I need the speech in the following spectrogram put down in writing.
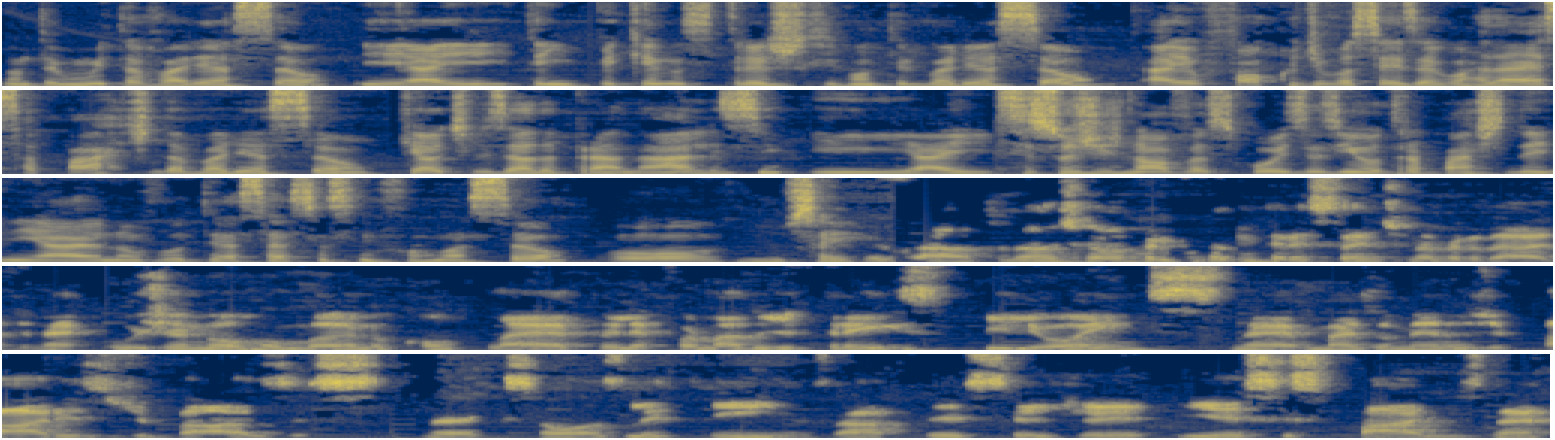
Não tem muita variação. E aí tem pequenos trechos que vão ter variação. Aí o foco de vocês é guardar essa parte da variação que é utilizada para análise. E aí, se surgir novas coisas em outra parte do DNA, eu não vou ter acesso a essa informação. Ou não sei. Exato. Não, acho que é uma pergunta interessante, na verdade, né? O genoma humano completo, ele é formado de 3 bilhões, né, mais ou menos, de pares de bases, né, que são as letrinhas, A, T, C, G, e esses pares, né?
